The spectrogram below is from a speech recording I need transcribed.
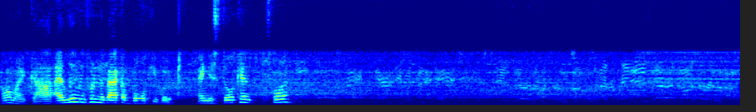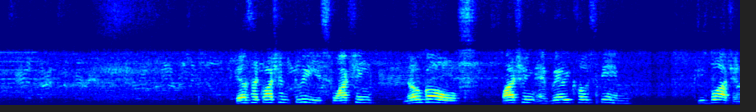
Oh my god. I literally put in the backup goalkeeper. And you still can't score? Feels like watching threes, watching no goals, watching a very close game. Keep watching.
